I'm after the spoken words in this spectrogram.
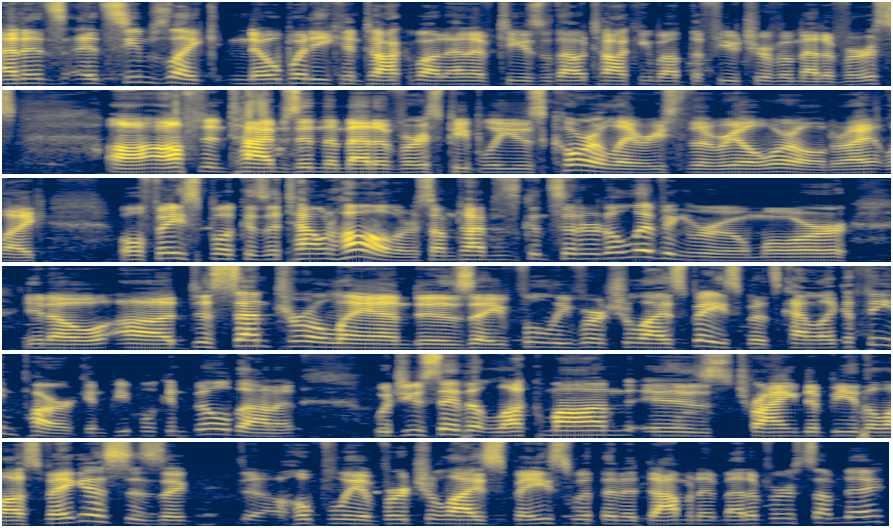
And it's it seems like nobody can talk about NFTs without talking about the future of a metaverse. Uh, oftentimes in the metaverse, people use corollaries to the real world, right? Like, well, Facebook is a town hall, or sometimes it's considered a living room, or you know, uh, Decentraland is a fully virtualized space, but it's kind of like a theme park, and people can build on it. Would you say that Luckmon is trying to be the Las Vegas? Is it uh, hopefully a virtualized space within a dominant metaverse someday?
